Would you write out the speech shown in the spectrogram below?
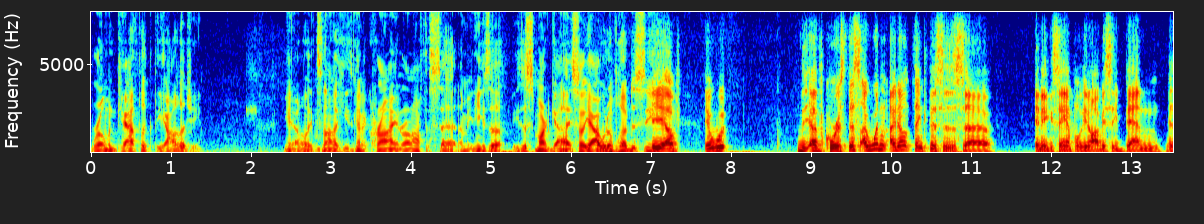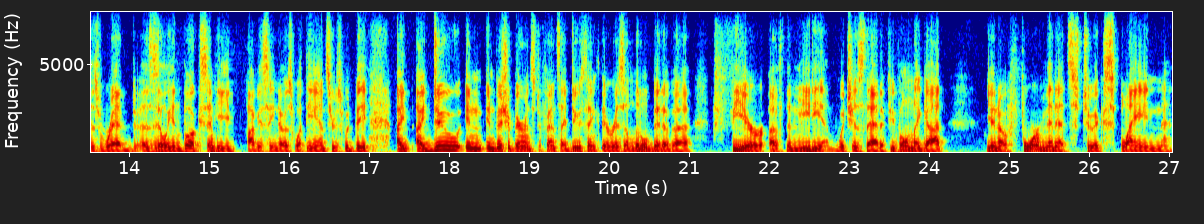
Roman Catholic theology. You know, it's not like he's going to cry and run off the set. I mean, he's a he's a smart guy. So yeah, I would have loved to see. Yeah, it would. Of course, this I wouldn't. I don't think this is uh, an example. You know, obviously Ben has read a zillion books, and he obviously knows what the answers would be. I I do in in Bishop Barron's defense, I do think there is a little bit of a fear of the medium, which is that if you've only got you know four minutes to explain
